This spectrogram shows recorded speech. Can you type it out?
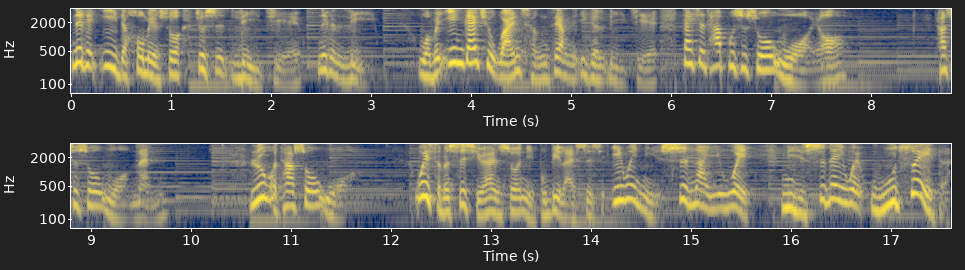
那个义的后面说就是礼节，那个礼，我们应该去完成这样的一个礼节。但是他不是说我哟，他是说我们。如果他说我。为什么施洗约说你不必来施洗？因为你是那一位，你是那一位无罪的，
